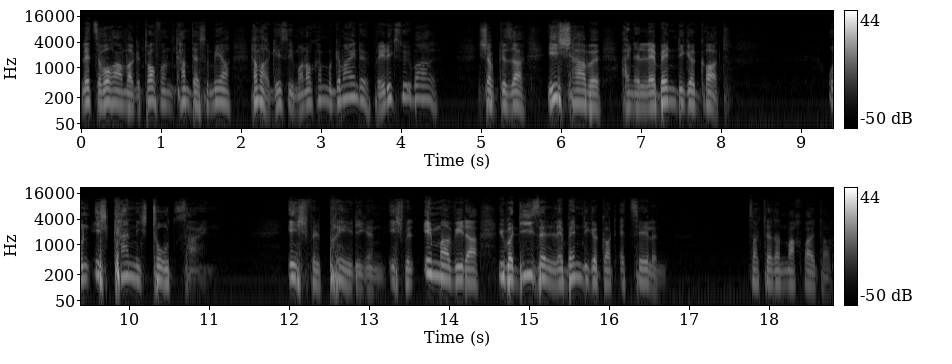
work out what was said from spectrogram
Letzte Woche haben wir getroffen, kam der zu mir, hör mal, gehst du immer noch in die Gemeinde? Predigst du überall? Ich habe gesagt, ich habe einen lebendigen Gott. Und ich kann nicht tot sein. Ich will predigen. Ich will immer wieder über diese lebendige Gott erzählen. Sagt er, dann mach weiter.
